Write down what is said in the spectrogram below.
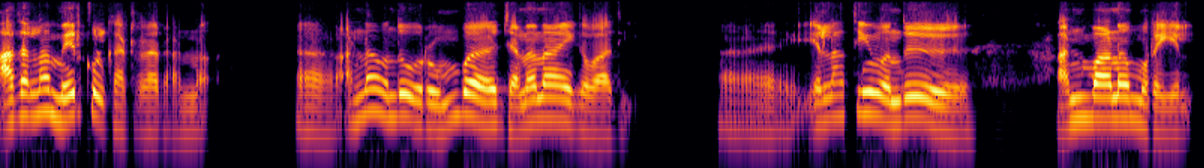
அதெல்லாம் மேற்கோள் காட்டுறாரு அண்ணா. அண்ணா வந்து ஒரு ரொம்ப ஜனநாயகவாதி. ஆஹ், எல்லாத்தையும் வந்து அன்பான முறையில்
